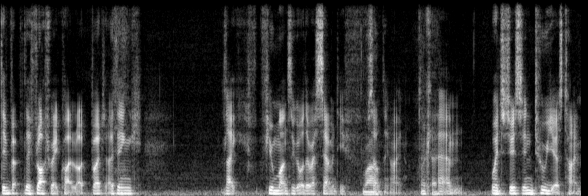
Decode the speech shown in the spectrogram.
they they fluctuate quite a lot. But I think like a few months ago they were seventy Wow. something, right? Okay. Um, which is in two years' time,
